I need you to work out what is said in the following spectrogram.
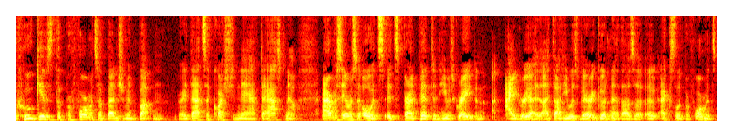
who gives the performance of Benjamin Button? Right, that's a question they have to ask now. Obviously, I would say, "Oh, it's it's Brad Pitt, and he was great," and I agree. I, I thought he was very good, and I thought it was an excellent performance.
